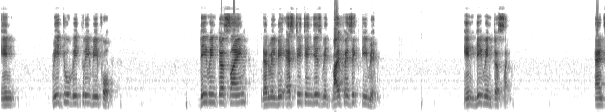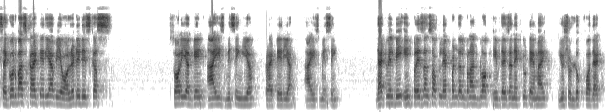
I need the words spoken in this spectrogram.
in V2, V3, V4 de Winter sign, there will be ST changes with biphasic T wave in de Winter sign. And Sgarbossa's criteria we have already discussed. Sorry again, I is missing here, criteria, I is missing. That will be in presence of left bundle branch block. If there is an acute MI, you should look for that.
